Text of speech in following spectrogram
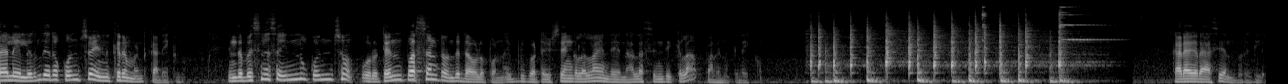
வேலையிலேருந்து ஏதோ கொஞ்சம் இன்க்ரிமெண்ட் கிடைக்கணும். இந்த பிஸ்னஸை இன்னும் கொஞ்சம் ஒரு டென் பர்சன்ட் வந்து டெவலப் பண்ணணும். இப்படிப்பட்ட விஷயங்களெல்லாம் இன்றைய நல்லா சிந்திக்கலாம் பலன் கிடைக்கும். கடகராசி அன்பர்களே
